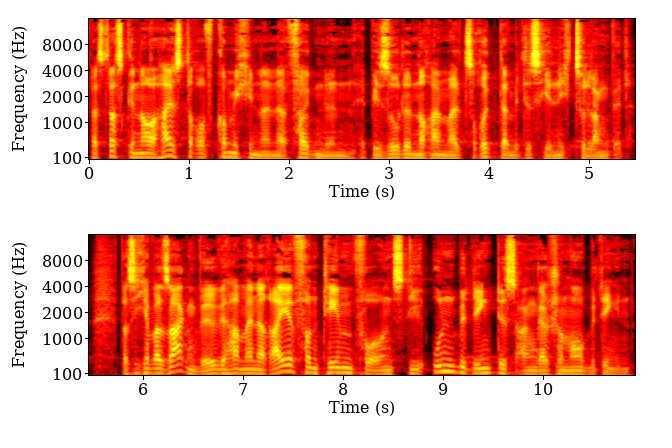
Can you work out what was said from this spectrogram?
Was das genau heißt, darauf komme ich in einer folgenden Episode noch einmal zurück, damit es hier nicht zu lang wird. Was ich aber sagen will, wir haben eine Reihe von Themen vor uns, die unbedingtes Engagement bedingen.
